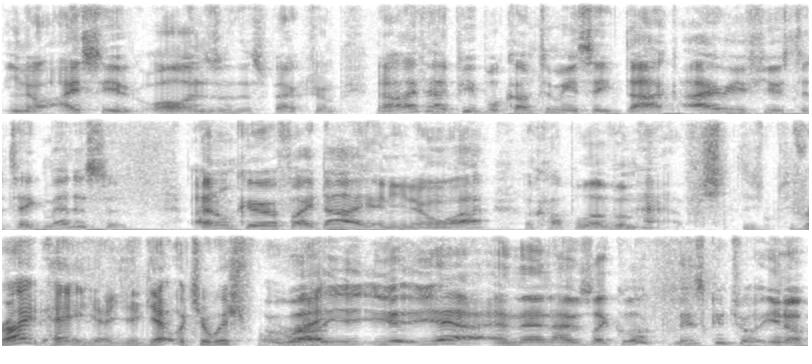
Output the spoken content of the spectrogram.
you know, I see it all ends of the spectrum. Now, I've had people come to me and say, "Doc, I refuse to take medicine. I don't care if I die." And you know what? A couple of them have. Right. Hey, you, you get what you wish for, Well, right? y- y- yeah. And then I was like, look, please control. You know,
